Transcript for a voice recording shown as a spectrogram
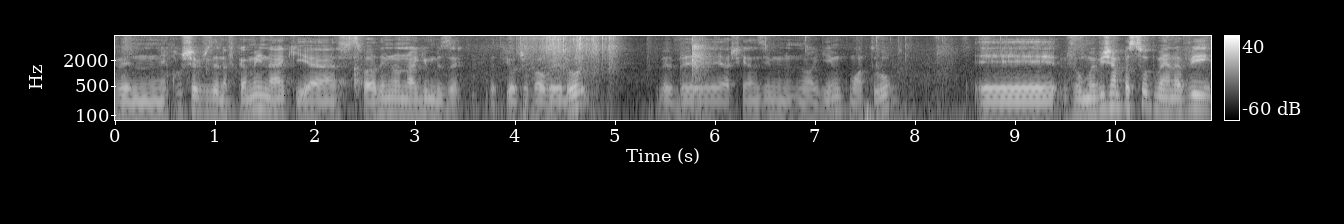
ואני חושב שזה נפקא מינה, כי הספרדים לא נוהגים בזה, בתקיעות שופר באלול, ובאשכנזים נוהגים, כמו הטור. אה, והוא מביא שם פסוק מהנביא,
